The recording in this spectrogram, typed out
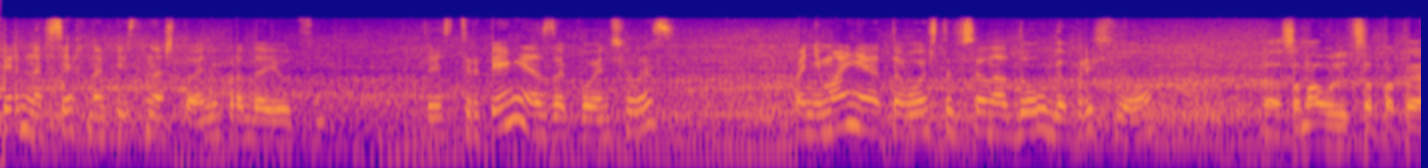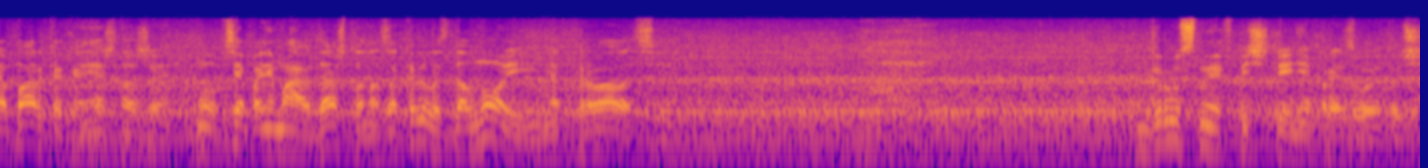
теперь на всех написано, что они продаются. То есть терпение закончилось, понимание того, что все надолго пришло. Сама улица Паттайя парка, конечно же, ну, все понимают, да, что она закрылась давно и не открывалась. И Грустные впечатления производит очень.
